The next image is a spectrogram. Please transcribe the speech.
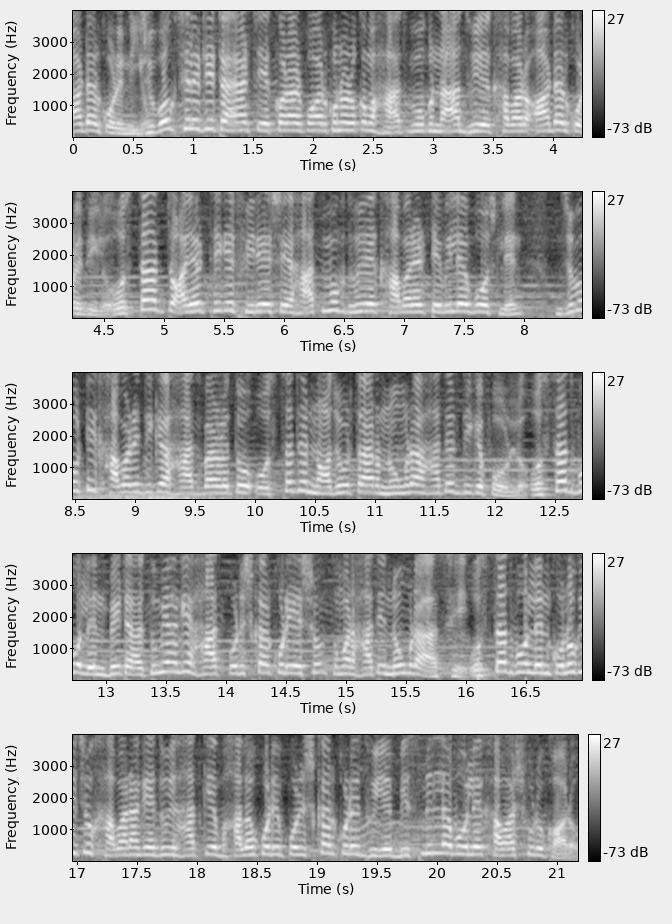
অর্ডার করে নিই যুবক ছেলেটি টায়ার চেক করার পর কোনো রকম হাত মুখ না ধুয়ে খাবার অর্ডার করে দিল। ওস্তাদ টয়লেট থেকে ফিরে এসে হাত মুখ ধুয়ে খাবারের টেবিলে বসলেন। যুবকটি খাবারের দিকে হাত বাড়ালো তো ওস্তাদের নজর তার নোংরা হাতের দিকে পড়ল। ওস্তাদ বললেন, বেটা, তুমি আগে হাত পরিষ্কার করে এসো, তোমার হাতে নোংরা আছে। ওস্তাদ বললেন, কোনো কিছু খাবার আগে দুই হাতকে ভালো করে পরিষ্কার করে ধুয়ে বিসমিল্লা বলে খাওয়া শুরু করো।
